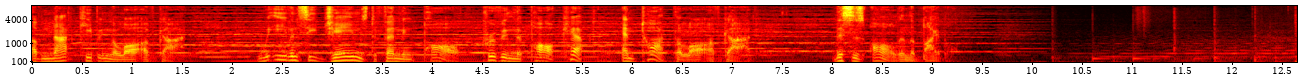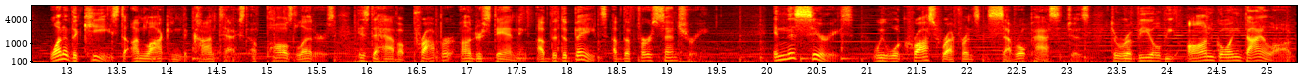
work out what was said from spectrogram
of not keeping the law of God. We even see James defending Paul, proving that Paul kept and taught the law of God. This is all in the Bible. One of the keys to unlocking the context of Paul's letters is to have a proper understanding of the debates of the first century. In this series, we will cross reference several passages to reveal the ongoing dialogue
